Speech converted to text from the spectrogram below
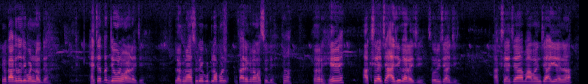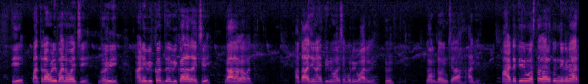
किंवा कागदाच्या पण नव्हत्या. ह्याच्यातच जेवण वाढायचे. लग्न असू दे कुठला पण कार्यक्रम असू दे. हां. तर हे अक्षयाची आजी करायची सोनीची आजी. अक्षयाच्या बाबांची आई आहे ना ती पत्रावळी बनवायची घरी आणि विकत विकायला जायची गावागावात. आता आजी नाही तीन वर्षापूर्वी वारली. लॉकडाऊनच्या आधी. पहाटे तीन वाजता घरातून निघणार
